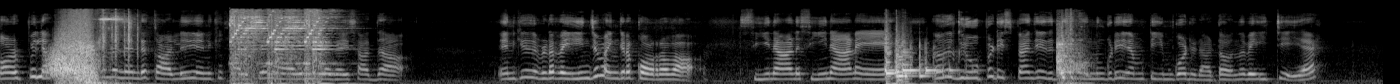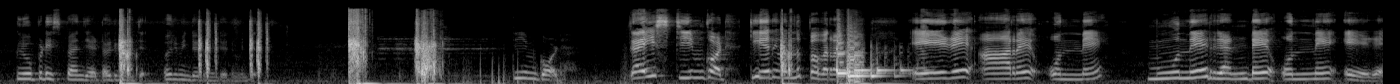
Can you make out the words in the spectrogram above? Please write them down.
കുഴപ്പമില്ല. തന്നെ എന്റെ കളി എനിക്ക് കളിക്കാനാവുന്നില്ല ഗൈസ് അതാ. എനിക്ക് ഇവിടെ റേഞ്ച് ഭയങ്കര കുറവാ. സീനാണ് സീനാണേ നമുക്ക് ഗ്രൂപ്പ് ഡിസ്പാൻ ചെയ്തിട്ട് ഒന്നും കൂടി നമ്മൾ ടീം കോഡ് ഇടാം കേട്ടോ ഒന്ന് വെയിറ്റ് ചെയ്യേ. ഗ്രൂപ്പ് ഡിസ്പാൻ ചെയ്യട്ടെ ഒരു മിനിറ്റ് ഒരു മിനിറ്റ് ഒരു മിനിറ്റ് ഒരു minute team code guys team code കയറി വന്ന് പവർ ഏഴ് ആറ് ഒന്ന് മൂന്ന് രണ്ട് ഒന്ന് ഏഴ്.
